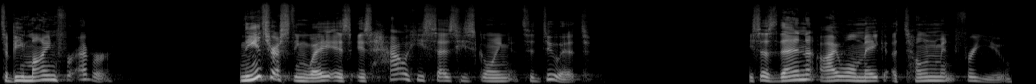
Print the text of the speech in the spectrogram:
to be mine forever. And the interesting way is, is how he says he's going to do it. He says, Then I will make atonement for you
